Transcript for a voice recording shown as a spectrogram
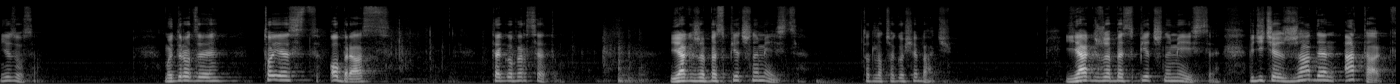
Jezusa. Moi drodzy, to jest obraz tego wersetu. Jakże bezpieczne miejsce. To dlaczego się bać? Jakże bezpieczne miejsce. Widzicie, żaden atak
